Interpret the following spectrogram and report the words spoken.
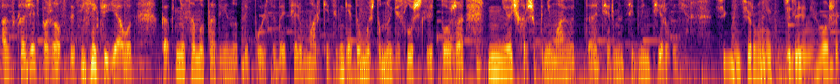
А скажите, пожалуйста, извините, я вот как не самый продвинутый пользователь в маркетинге, я думаю, что многие слушатели тоже не очень хорошо понимают э, термин сегментирования. Сегментирование – это деление вашей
